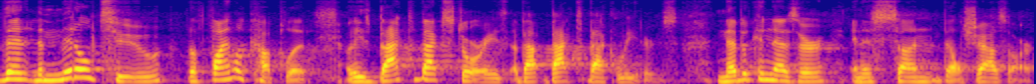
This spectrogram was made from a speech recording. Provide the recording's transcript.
Then the middle two, the final couplet, are these back to back stories about back to back leaders Nebuchadnezzar and his son Belshazzar.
